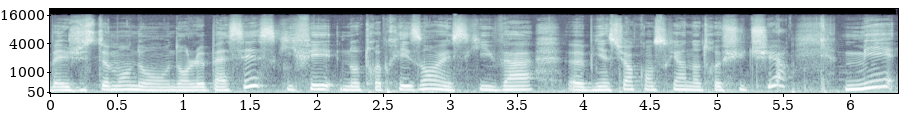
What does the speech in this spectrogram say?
ben, justement dans, dans le passé, ce qui fait notre présent et ce qui va bien sûr construire notre futur. Mais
